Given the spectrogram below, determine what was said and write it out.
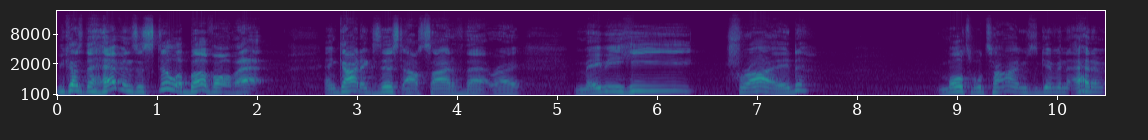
because the heavens is still above all that, and God exists outside of that, right? Maybe He tried multiple times, giving Adam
